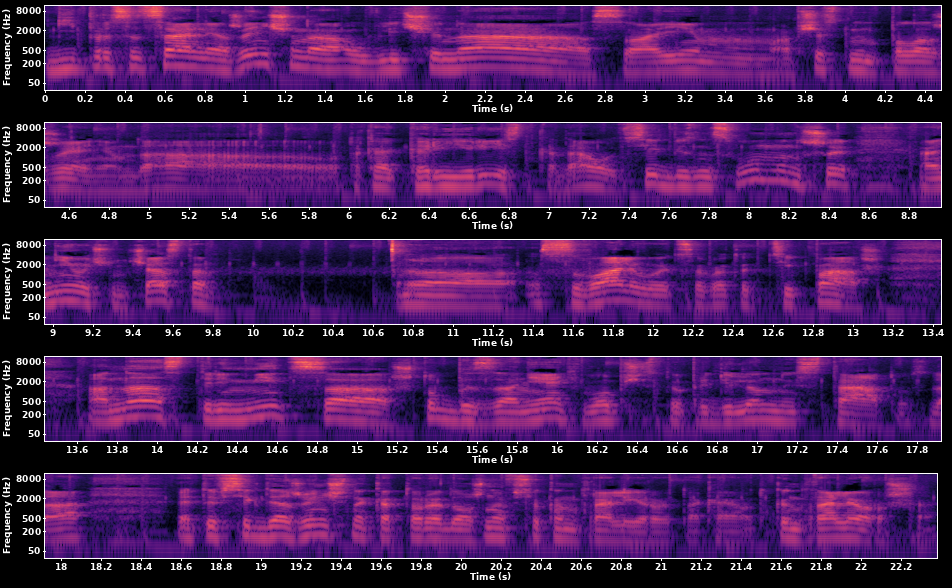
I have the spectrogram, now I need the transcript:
Гиперсоциальная женщина увлечена своим общественным положением, да, такая карьеристка, да, вот все бизнес-вуменши, они очень часто э, сваливаются в этот типаж она стремится, чтобы занять в обществе определенный статус, да. Это всегда женщина, которая должна все контролировать, такая вот контролерша.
